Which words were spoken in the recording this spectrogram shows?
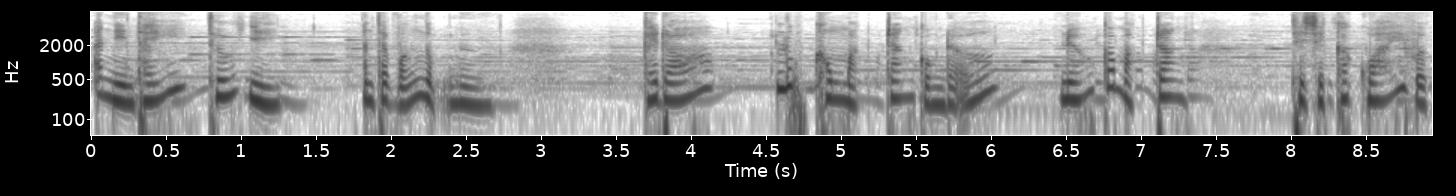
Anh nhìn thấy thứ gì? Anh ta vẫn ngập ngừng. Cái đó, lúc không mặt trăng còn đỡ. Nếu có mặt trăng, Thì sẽ có quái vật.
